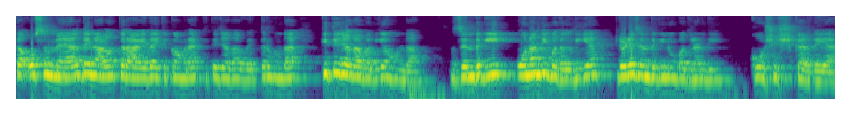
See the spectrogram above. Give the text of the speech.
ਤਾਂ ਉਸ ਮਹਿਲ ਦੇ ਨਾਲੋਂ ਕਿਰਾਏ ਦਾ ਇੱਕ ਕਮਰਾ ਕਿਤੇ ਜ਼ਿਆਦਾ ਬਿਹਤਰ ਹੁੰਦਾ, ਕਿਤੇ ਜ਼ਿਆਦਾ ਵਧੀਆ ਹੁੰਦਾ। ਜ਼ਿੰਦਗੀ ਉਹਨਾਂ ਦੀ ਬਦਲਦੀ ਹੈ, ਜਿਹੜੇ ਜ਼ਿੰਦਗੀ ਨੂੰ ਬਦਲਣ ਦੀ ਕੋਸ਼ਿਸ਼ ਕਰਦੇ ਆ।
